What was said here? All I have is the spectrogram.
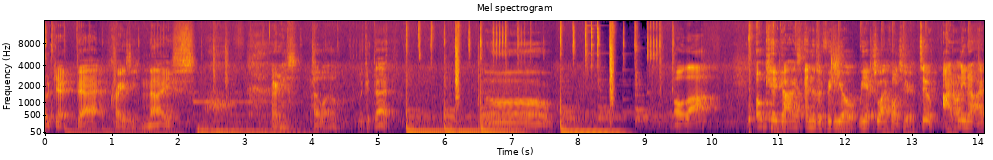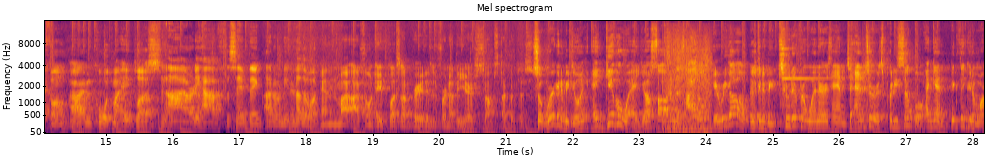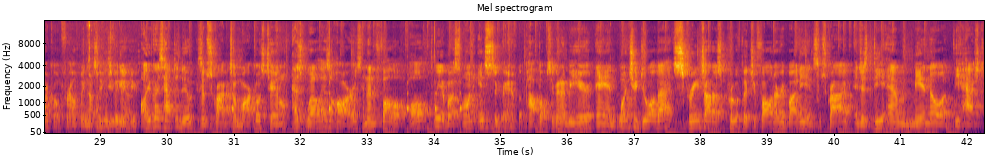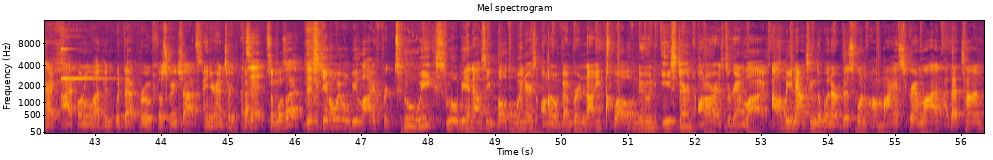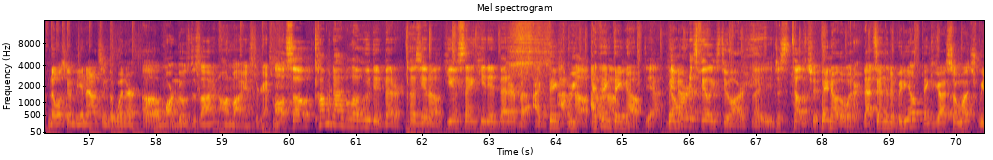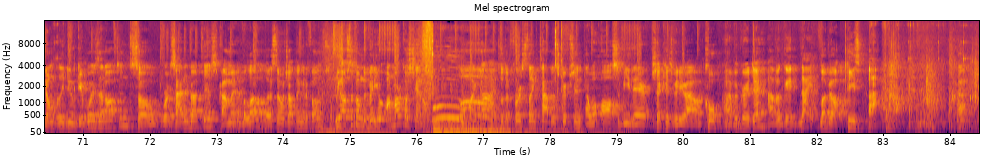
Look at that. Crazy. Nice. There it is. Hello. Look at that. Oh. Hola. Okay guys, end of the video. We have two iPhones here. Two. I don't need an iPhone. I'm cool with my 8 Plus. And I already have the same thing. I don't need another one. And my iPhone 8 Plus upgrade isn't for another year, so I'm stuck with this. So we're gonna be doing a giveaway. Y'all saw it in the title. Here we go. There's gonna be two different winners, and to enter, it's pretty simple. Again, big thank you to Marko for helping us Thank with this you, video. thank you. All you guys have to do is subscribe to Marko's channel as well as ours, and then follow all three of us on Instagram. The pop-ups are gonna be here, and once you do all that, screenshot us proof that you followed everybody and subscribe, and just DM me and Noah the hashtag iPhone 11 with that proof, those screenshots, and you're entered. That's That- it. Simple as that. This giveaway will be live for two weeks. We will be announcing both winners on November 9th, 12 noon Eastern on our Instagram Live. I'll be announcing the winner of this one on my Instagram live at that time. Noah's gonna be announcing the winner of Marko's design on my Instagram. Hmm. Also, comment down below who did better. Cause you know, he was saying he did better, but I think I don't we, know. I, don't think know. they know. Yeah. They don't know. hurt his feelings too hard, but just tell the truth. They know the winner. That's the end of the video. Thank you guys so much. We don't really do giveaways that often, so we're excited about this. Comment below. Let us know what y'all think of the phones. We also filmed a video on Marko's channel. Oh my god. So the first link top of the description that will also be there. Check his video out. Cool. Have a great day. Have a good night. Love y'all. Peace. Ah.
